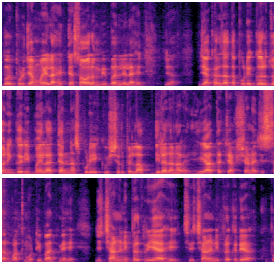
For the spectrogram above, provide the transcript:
भरपूर ज्या महिला आहेत त्या स्वावलंबी बनलेल्या आहेत. ज्या ज्या खरंच आता पुढे गरजू आणि गरीब महिला त्यांनाच पुढे एकवीसशे रुपये लाभ दिला जाणार आहे. ही आताच्या क्षणाची सर्वात मोठी बातमी आहे जी छाननी प्रक्रिया आहे. ती छाननी प्रक्रिया खूप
